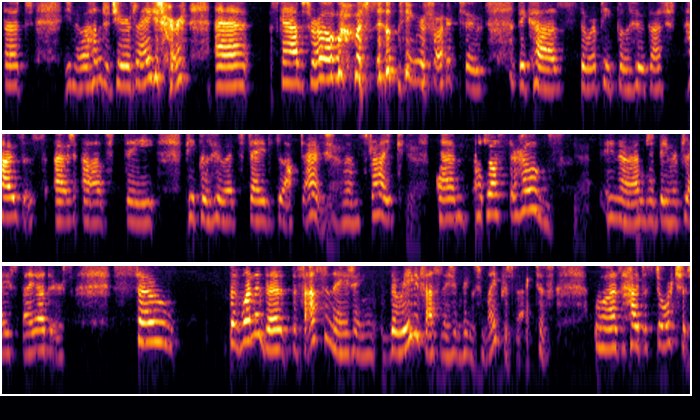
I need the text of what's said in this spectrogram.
that, you know, a hundred years later, uh, Scabs Row was still being referred to because there were people who got houses out of the people who had stayed locked out yeah. on strike, yeah. um, had lost their homes, yeah. you know, and had been replaced by others. So, but one of the, the fascinating, the really fascinating things from my perspective was how distorted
